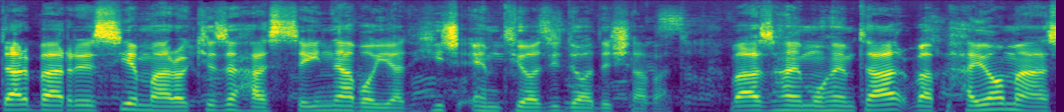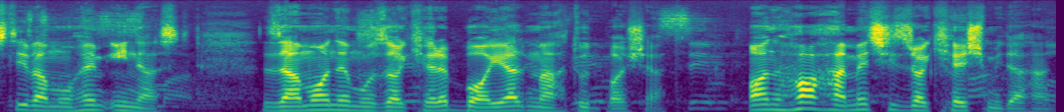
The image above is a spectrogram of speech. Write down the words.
در بررسی مراکز هسته‌ای نباید هیچ امتیازی داده شود و از همه مهمتر و پیام اصلی و مهم این است زمان مذاکره باید محدود باشد. آنها همه چیز را کش می‌دهند.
